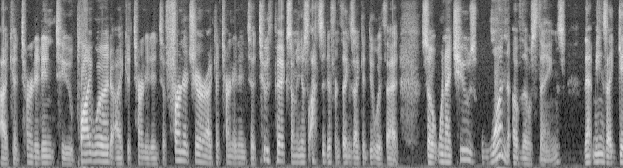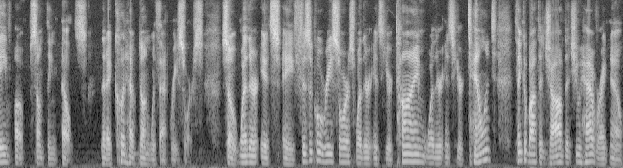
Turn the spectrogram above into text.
I could turn it into plywood. I could turn it into furniture. I could turn it into toothpicks. I mean there's lots of different things i could do with that. So when i choose one of those things that means I gave up something else that I could have done with that resource. So, whether it's a physical resource, whether it's your time, whether it's your talent, think about the job that you have right now.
